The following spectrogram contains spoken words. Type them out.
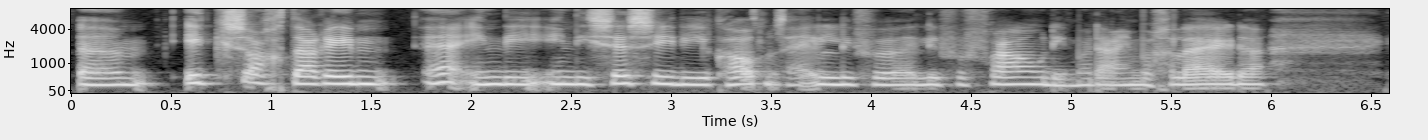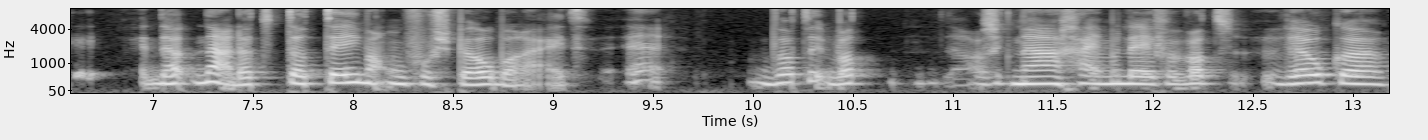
um, ik zag daarin, hè, in, die, in die sessie die ik had met hele lieve, lieve vrouwen die me daarin begeleiden, dat, nou, dat, dat thema onvoorspelbaarheid. Hè. Wat, wat, als ik naga in mijn leven, wat, welke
